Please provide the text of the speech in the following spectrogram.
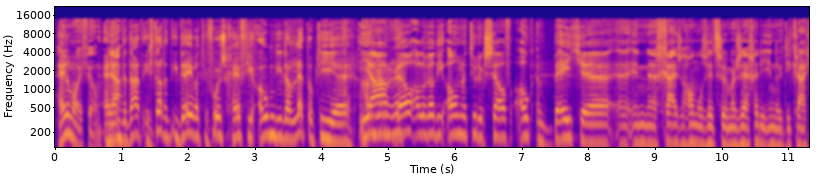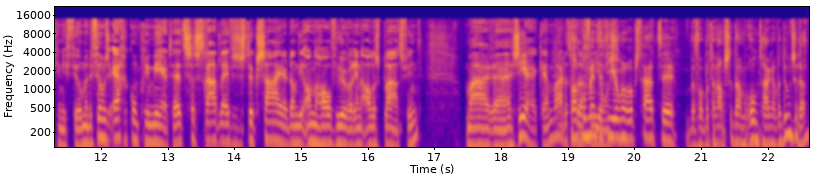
Hele mooie film. En ja. inderdaad, is dat het idee wat u voor zich heeft? Die oom die dan let op die eh Ja, wel. Alhoewel die oom natuurlijk zelf ook een beetje eh, in eh, grijze handel zit, zullen we maar zeggen. Die indruk die krijg je in die film. En de film is erg gecomprimeerd. Hè. Het straatleven is een stuk saaier dan die anderhalf uur waarin alles plaatsvindt. Maar eh, zeer herkenbaar. Dat Maar op het moment dat die jongeren op straat, bijvoorbeeld in Amsterdam, rondhangen... wat doen ze dan?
